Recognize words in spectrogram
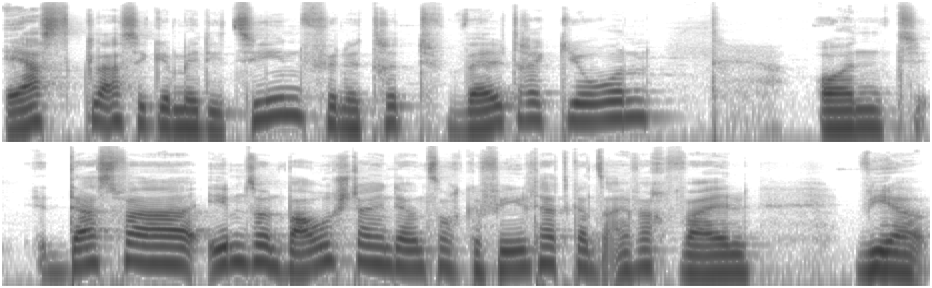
erstklassige Medizin für eine Drittweltregion. Und das war eben so ein Baustein, der uns noch gefehlt hat, ganz einfach, weil wir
